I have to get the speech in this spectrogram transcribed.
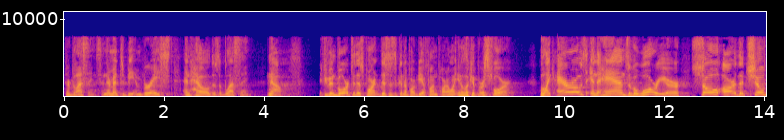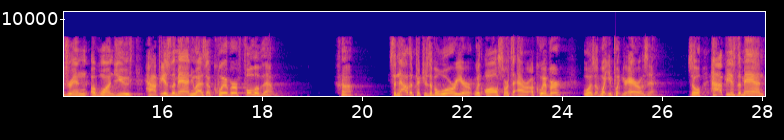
They're blessings, and they're meant to be embraced and held as a blessing. Now, if you've been bored to this point, this is going to be a fun part. I want you to look at verse 4. Like arrows in the hands of a warrior, so are the children of one's youth. Happy is the man who has a quiver full of them. Huh. So now the pictures of a warrior with all sorts of arrows. A quiver was what you put your arrows in. So happy is the man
